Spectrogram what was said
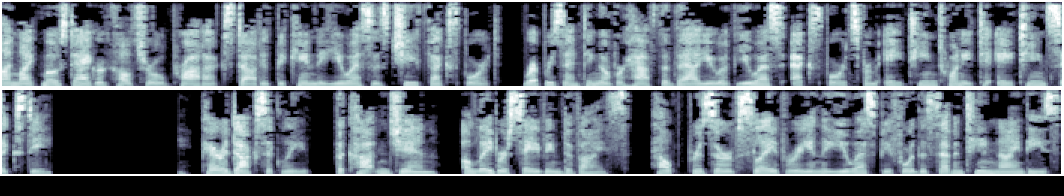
unlike most agricultural products. It became the U.S.'s chief export, representing over half the value of U.S. exports from 1820 to 1860. Paradoxically, the cotton gin, a labor saving device, helped preserve slavery in the U.S. before the 1790s.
